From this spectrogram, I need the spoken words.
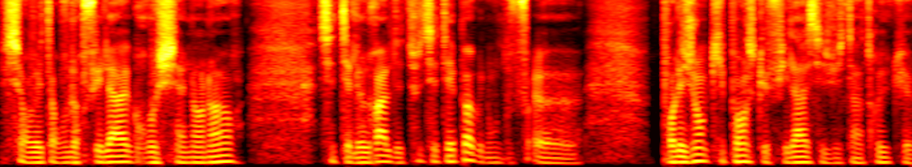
Survêt en velours fila, grosse chaîne en or. C'était le Graal de toute cette époque. Donc, euh, pour les gens qui pensent que Fila c'est juste un truc euh,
